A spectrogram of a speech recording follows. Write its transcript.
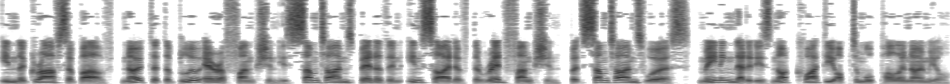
In the graphs above, note that the blue error function is sometimes better than inside of the red function, but sometimes worse, meaning that it is not quite the optimal polynomial.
